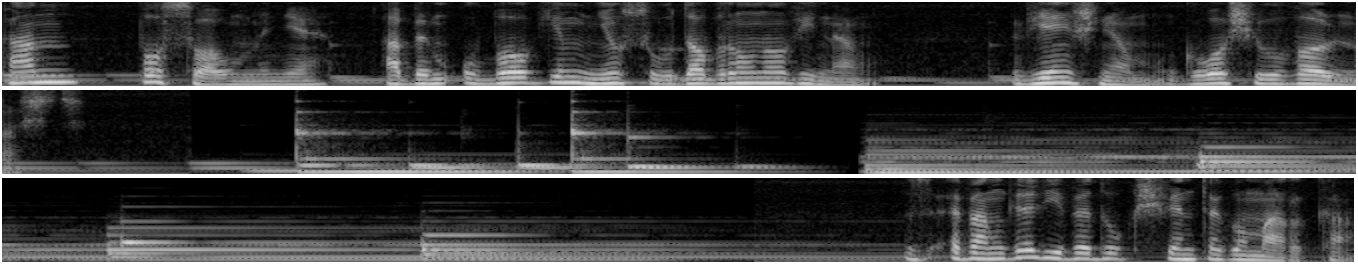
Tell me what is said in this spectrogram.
Pan posłał mnie, abym ubogim niósł dobrą nowinę więźniom głosił wolność. Z Ewangelii według świętego Marka.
